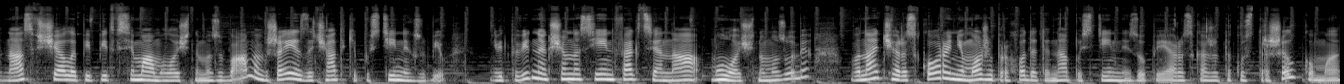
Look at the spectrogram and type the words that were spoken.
в нас в щелепі під всіма молочними зубами вже є зачатки постійних зубів. Відповідно, якщо в нас є інфекція на молочному зубі, вона через корені може проходити на постійний зуб. І Я розкажу таку страшилку. Ми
